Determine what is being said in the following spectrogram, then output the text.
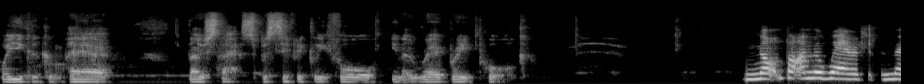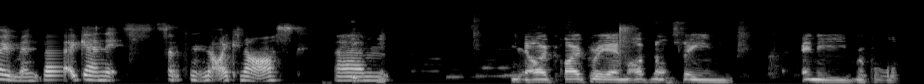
where you could compare those stats specifically for you know rare breed pork? Not that I'm aware of at the moment, but again, it's something that I can ask. Um, yeah, I, I agree, Em. I've not seen any report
